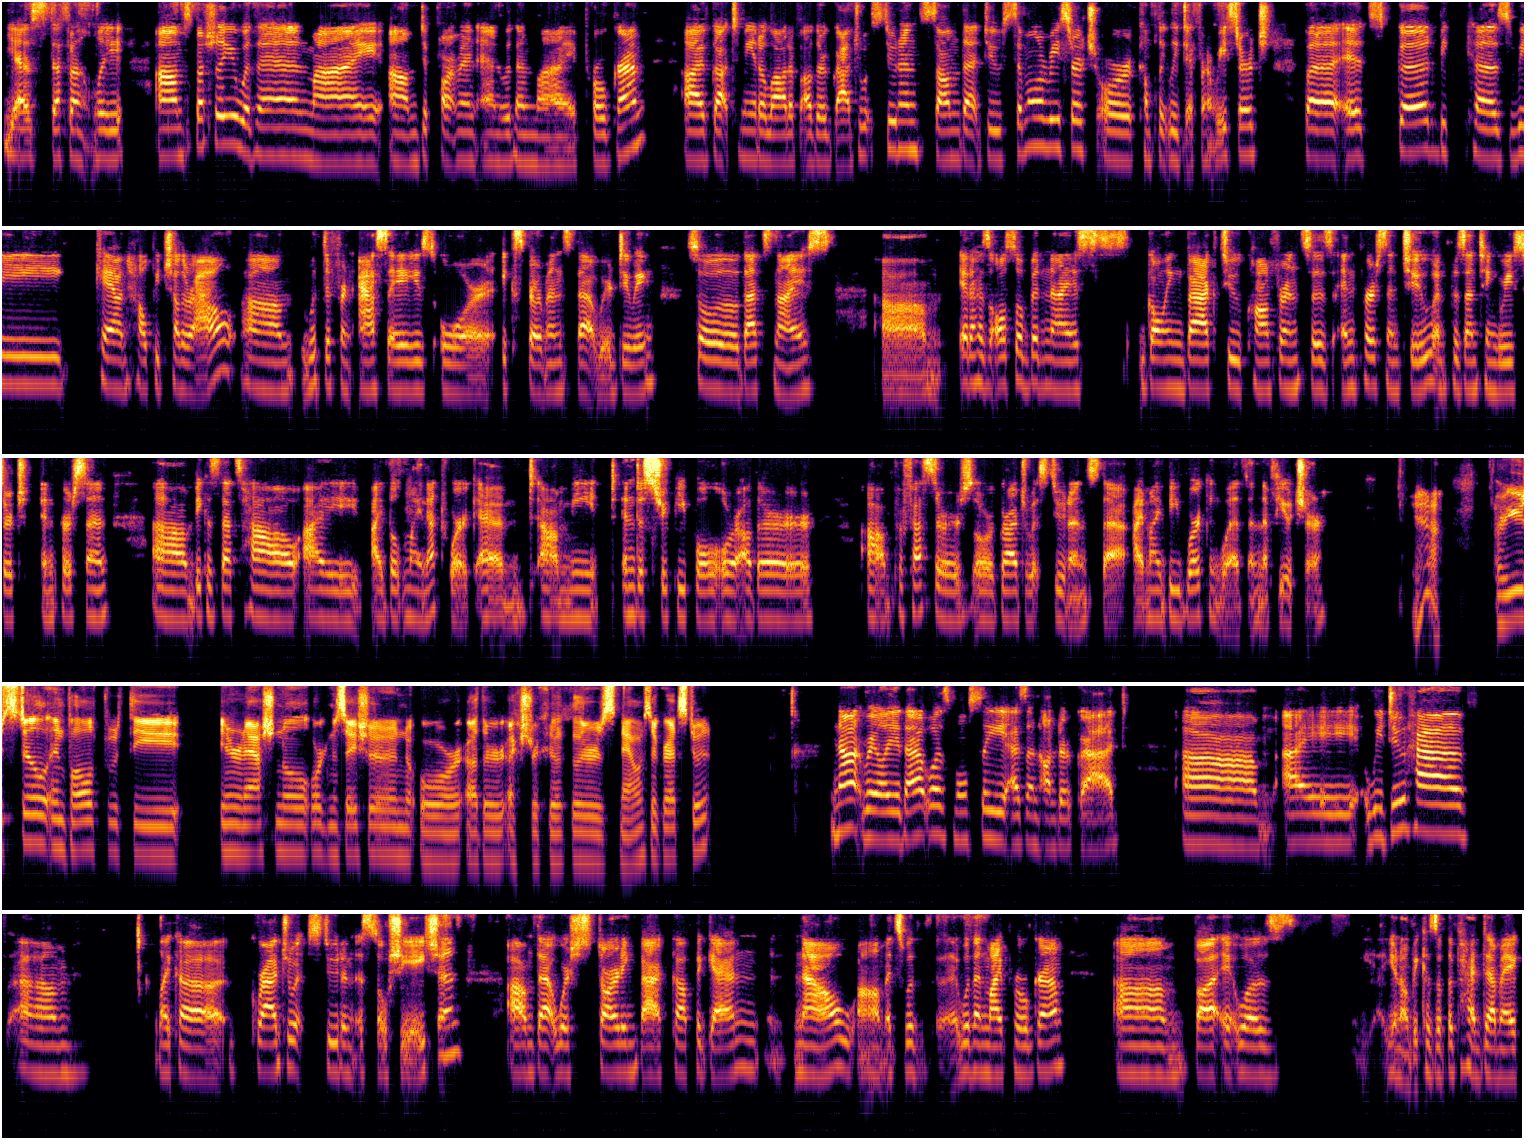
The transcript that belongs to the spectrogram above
yes definitely um, especially within my um, department and within my program. I've got to meet a lot of other graduate students, some that do similar research or completely different research. But it's good because we can help each other out um, with different assays or experiments that we're doing. So that's nice. Um, it has also been nice going back to conferences in person too and presenting research in person um, because that's how I I built my network and um, meet industry people or other um, professors or graduate students that I might be working with in the future. Yeah, are you still involved with the international organization or other extracurriculars now as a grad student? Not really. That was mostly as an undergrad. Um, I we do have um, like a graduate student association um, that we're starting back up again now. Um, it's with within my program, um, but it was, you know, because of the pandemic,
